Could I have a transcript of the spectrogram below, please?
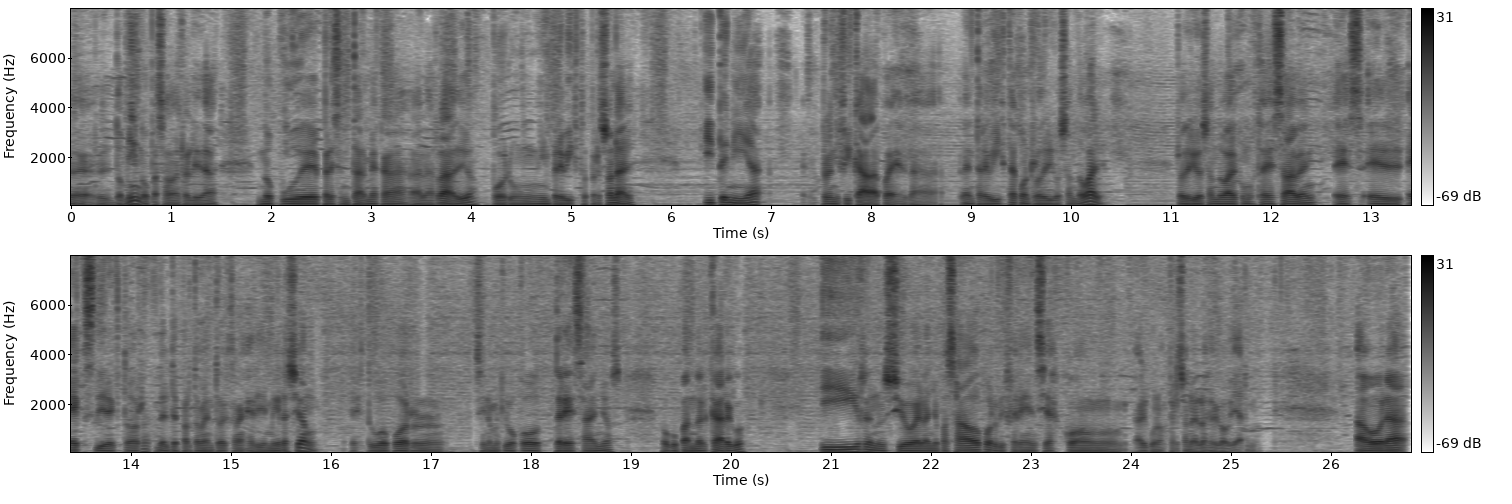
eh, el domingo pasado en realidad, no pude presentarme acá a la radio por un imprevisto personal y tenía planificada pues la, entrevista con Rodrigo Sandoval. Rodrigo Sandoval, como ustedes saben, es el ex director del Departamento de Extranjería e Inmigración. Estuvo por, si no me equivoco, tres años ocupando el cargo y renunció el año pasado por diferencias con algunos personeros del gobierno. Ahora,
